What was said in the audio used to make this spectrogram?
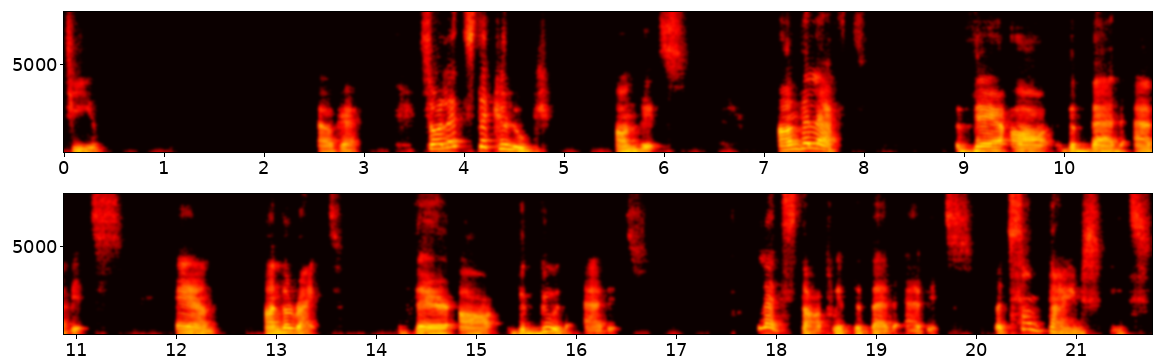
teeth. Okay, so let's take a look on this. On the left, there are the bad habits. And on the right, there are the good habits. Let's start with the bad habits. But sometimes it's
